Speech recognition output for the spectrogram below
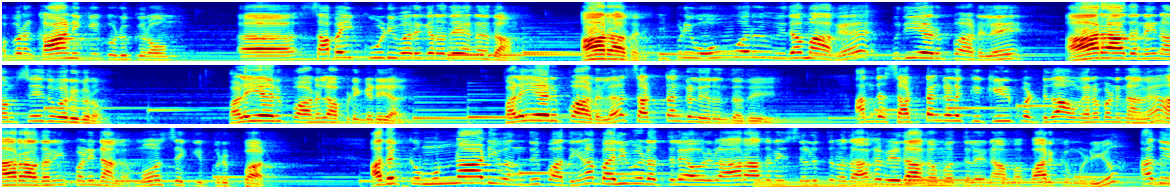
அப்புறம் காணிக்கை கொடுக்கிறோம். சபை கூடி வருகிறதே என்னதான்? ஆராதனை. இப்படி ஒவ்வொரு விதமாக புதிய ஏற்பாடிலே ஆராதனை நாம் செய்து வருகிறோம். பழைய ஏற்பாடுல அப்படி கிடையாது. பழைய ஏற்பாடுல சட்டங்கள் இருந்தது. அந்த சட்டங்களுக்கு கீழ்ப்பட்டு தான் அவங்க என்ன பண்ணினாங்க? ஆராதனை பண்ணினாங்க. மோசைக்கு பிற்பாடு. அதுக்கு முன்னாடி வந்து பாத்தீங்கன்னா பலிபீடத்திலே அவர்கள் ஆராதனை செலுத்தினதாக வேதாகமத்திலே நாம பார்க்க முடியும். அது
